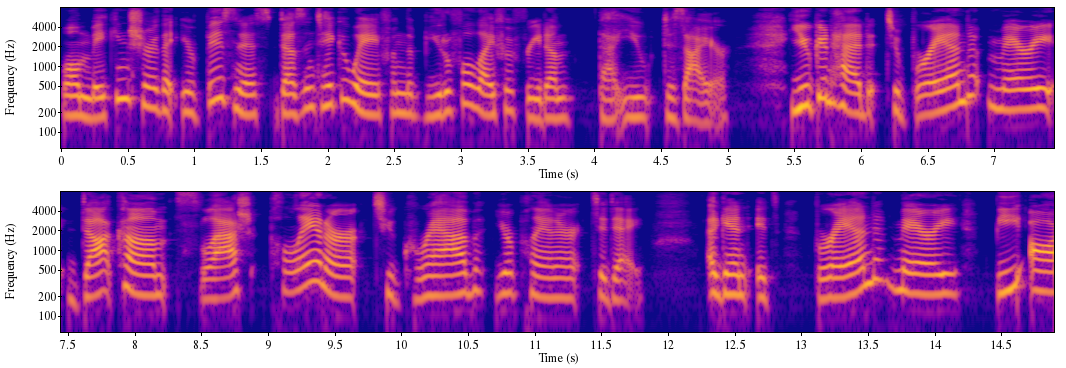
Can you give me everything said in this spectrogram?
while making sure that your business doesn't take away from the beautiful life of freedom that you desire. You can head to brandmerry.com slash planner to grab your planner today. Again, it's brandmerry, B-R-A-N-D-M-E-R-R-Y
